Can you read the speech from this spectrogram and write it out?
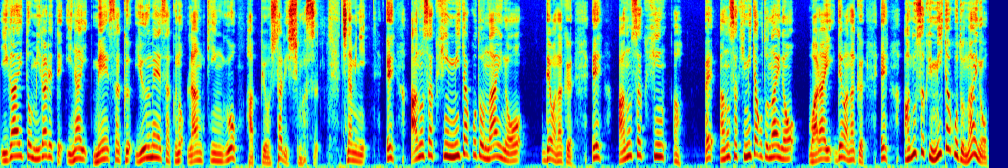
意外と見られていない名作有名作のランキングを発表したりします。ちなみに「えあの作品見たことないの?」ではなく「えあの作品あえ、あの作品見たことないの？笑いではなく、え、あの作品見たことないの？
